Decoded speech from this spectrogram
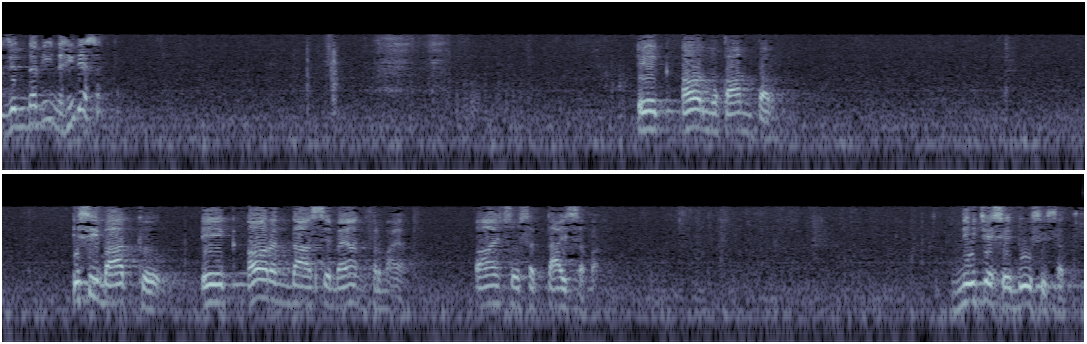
زندگی نہیں دے سکتا؟ ایک اور مقام پر اسی بات کو ایک اور انداز سے بیان فرمایا پانچ سو ستائیس سفا نیچے سے دوسری سطر۔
